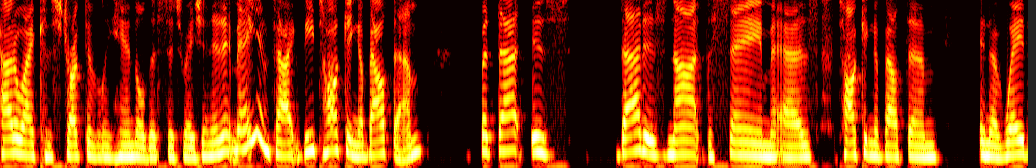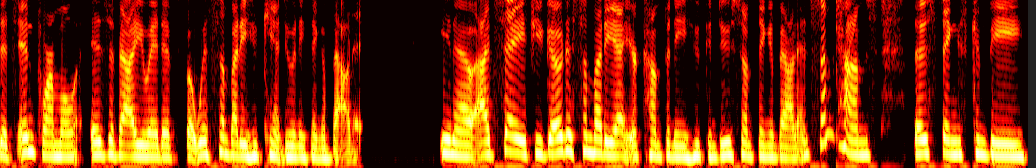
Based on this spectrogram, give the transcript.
how do i constructively handle this situation? And it may in fact be talking about them but that is that is not the same as talking about them in a way that's informal is evaluative but with somebody who can't do anything about it. You know i'd say if you go to somebody at your company who can do something about it and sometimes those things can be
